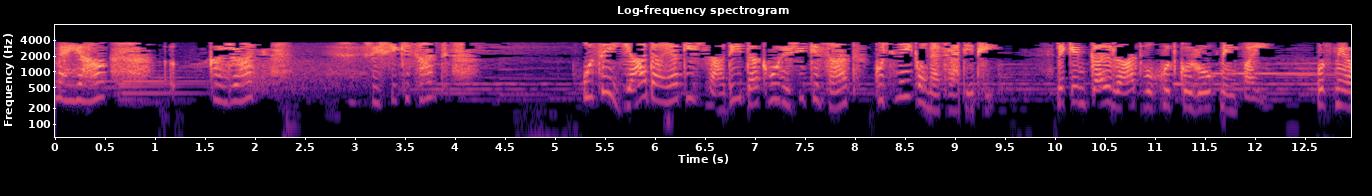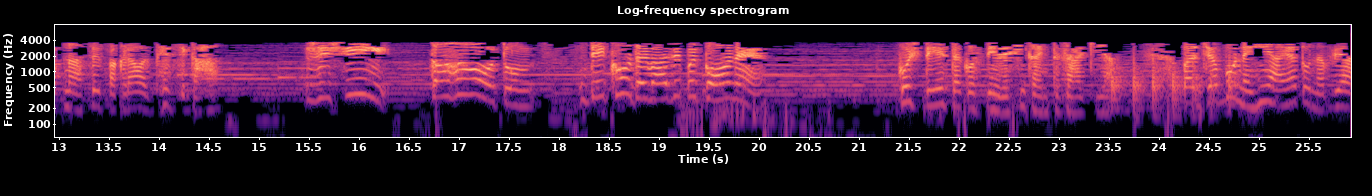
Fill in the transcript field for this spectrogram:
मैं यहाँ कल रात ऋषि के साथ उसे याद आया कि शादी तक वो ऋषि के साथ कुछ नहीं करना चाहती थी, लेकिन कल रात वो खुद को रोक नहीं पाई। उसने अपना सिर पकड़ा और फिर से कहा, ऋषि, कहाँ हो तुम? देखो दरवाजे पर कौन है। कुछ देर तक उसने ऋषि का इंतज़ार किया। पर जब वो नहीं आया तो नव्या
